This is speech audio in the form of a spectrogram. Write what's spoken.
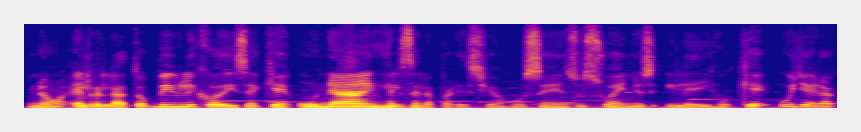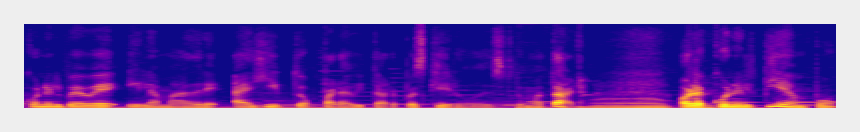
¿No? El relato bíblico dice que un ángel se le apareció a José en sus sueños y le dijo que huyera con el bebé y la madre a Egipto para evitar pues que Herodes lo matara. Ahora, con el tiempo,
